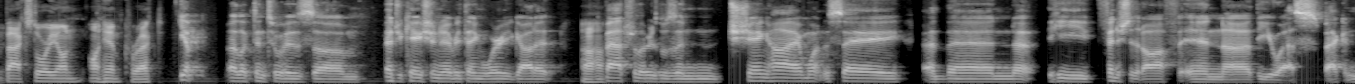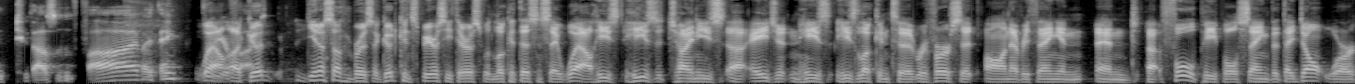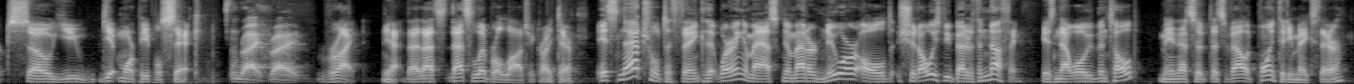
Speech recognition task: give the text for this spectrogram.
backstory on on him, correct? Yep. I looked into his um, education and everything, where he got it. Uh-huh. Bachelor's was in Shanghai, I'm wanting to say. And then uh, he finished it off in uh, the US back in 2005, I think. Well, a good, you know, something, Bruce. A good conspiracy theorist would look at this and say, "Well, he's he's a Chinese uh, agent, and he's he's looking to reverse it on everything and and uh, fool people, saying that they don't work, so you get more people sick." Right, right. Right. Yeah, that, that's that's liberal logic right there. It's natural to think that wearing a mask, no matter new or old, should always be better than nothing. Isn't that what we've been told? I mean, that's a that's a valid point that he makes there.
